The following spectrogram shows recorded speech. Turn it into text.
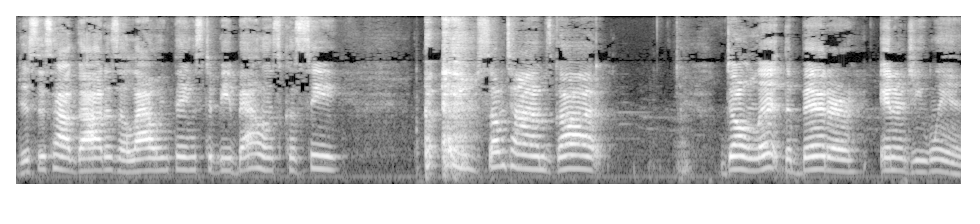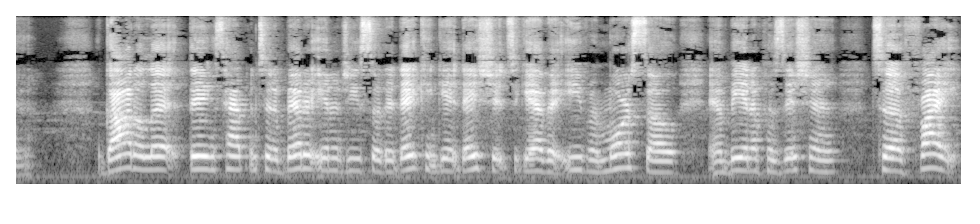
This is how God is allowing things to be balanced. Because see, sometimes God don't let the better energy win. God will let things happen to the better energy so that they can get their shit together even more so and be in a position to fight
